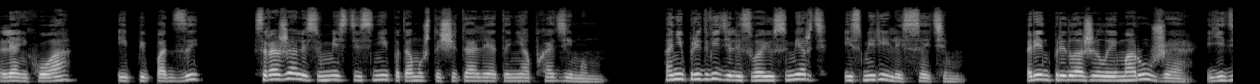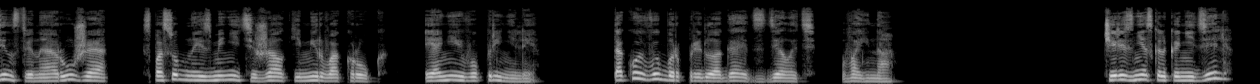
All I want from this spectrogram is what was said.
Ляньхуа и Пипадзы сражались вместе с ней, потому что считали это необходимым. Они предвидели свою смерть и смирились с этим. Рин предложила им оружие, единственное оружие, способное изменить жалкий мир вокруг, и они его приняли. Такой выбор предлагает сделать война. Через несколько недель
